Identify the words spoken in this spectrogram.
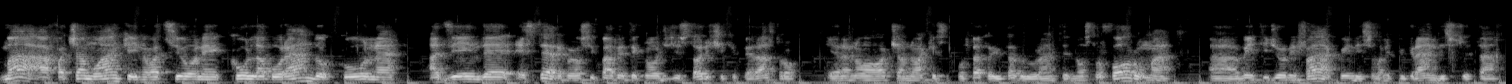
ma facciamo anche innovazione collaborando con aziende esterne, quando si parla di tecnologici storici che peraltro erano, ci hanno anche supportato e aiutato durante il nostro forum uh, 20 giorni fa, quindi insomma le più grandi società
